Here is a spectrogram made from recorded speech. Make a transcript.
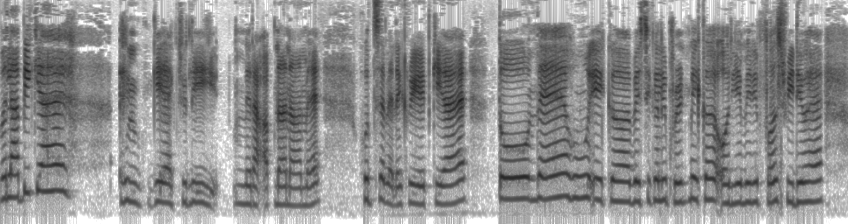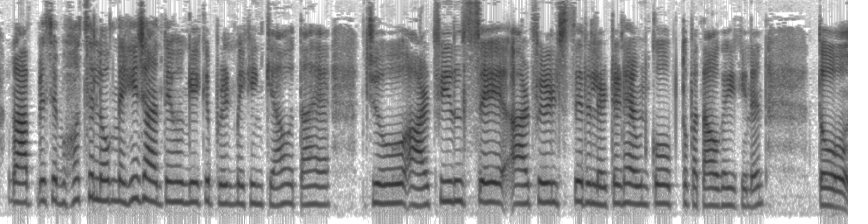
वलाबी क्या है? ये एक्चुअली मेरा अपना नाम है। ख़ुद से मैंने क्रिएट किया है। तो मैं हूँ एक बेसिकली प्रिंट मेकर और ये मेरी फ़र्स्ट वीडियो है। आप में से बहुत से लोग नहीं जानते होंगे कि प्रिंट मेकिंग क्या होता है। जो आर्ट फ़ील्ड से आर्ट फ़ील्ड से रिलेटेड है, उनको तो पता होगा यकीनन। तो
